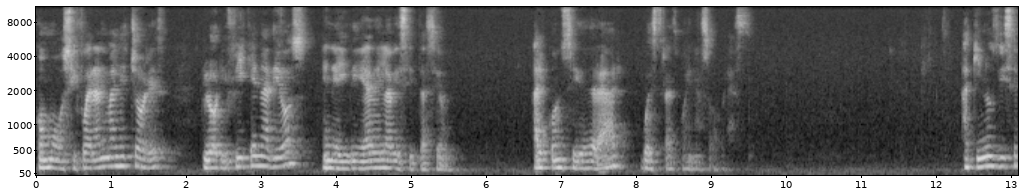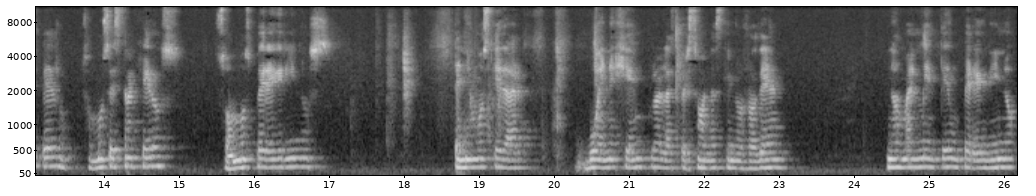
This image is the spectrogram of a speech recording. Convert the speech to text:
como si fueran malhechores, glorifiquen a Dios en el día de la visitación, al considerar vuestras buenas obras. Aquí nos dice Pedro, somos extranjeros, somos peregrinos, tenemos que dar buen ejemplo a las personas que nos rodean. Normalmente un peregrino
